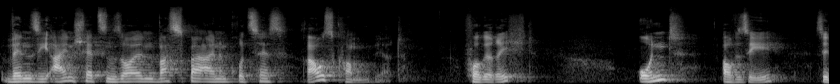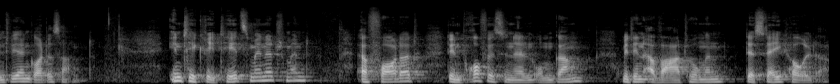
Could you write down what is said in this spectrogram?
wenn sie einschätzen sollen, was bei einem Prozess rauskommen wird. Vor Gericht und auf See sind wir in Gottes Hand. Integritätsmanagement erfordert den professionellen Umgang mit den Erwartungen der Stakeholder.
